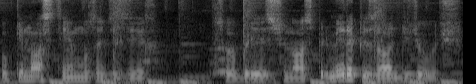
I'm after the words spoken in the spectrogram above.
o que nós temos a dizer sobre este nosso primeiro episódio de hoje.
